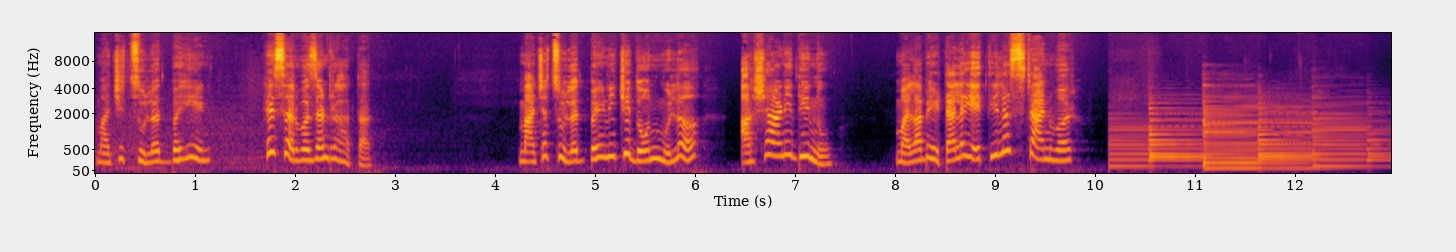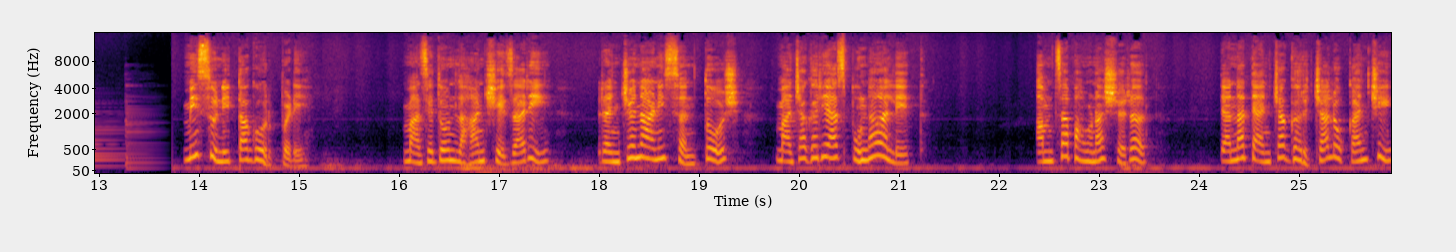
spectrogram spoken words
माझी चुलत बहीण हे सर्वजण राहतात. माझ्या चुलत बहिणीची दोन मुलं आशा आणि दिनू. मला भेटायला येतीलच स्टँडवर. मी सुनीता घोरपडे. माझे दोन लहान शेजारी रंजना आणि संतोष माझ्या घरी आज पुन्हा आलेत. आमचा पाहुणा शरद त्यांना त्यांच्या घरच्या लोकांची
